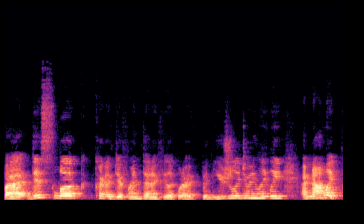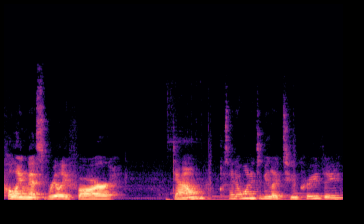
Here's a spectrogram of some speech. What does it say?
But this look kind of different than I feel like what I've been usually doing lately. I'm not like pulling this really far down because I don't want it to be like too crazy.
